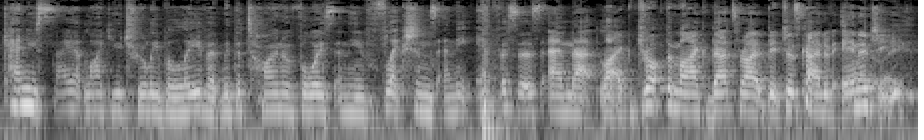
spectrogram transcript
Can you say it like you truly believe it with the tone of voice and the inflections and the emphasis and that like drop the mic, that's right, bitches kind of energy? Totally.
